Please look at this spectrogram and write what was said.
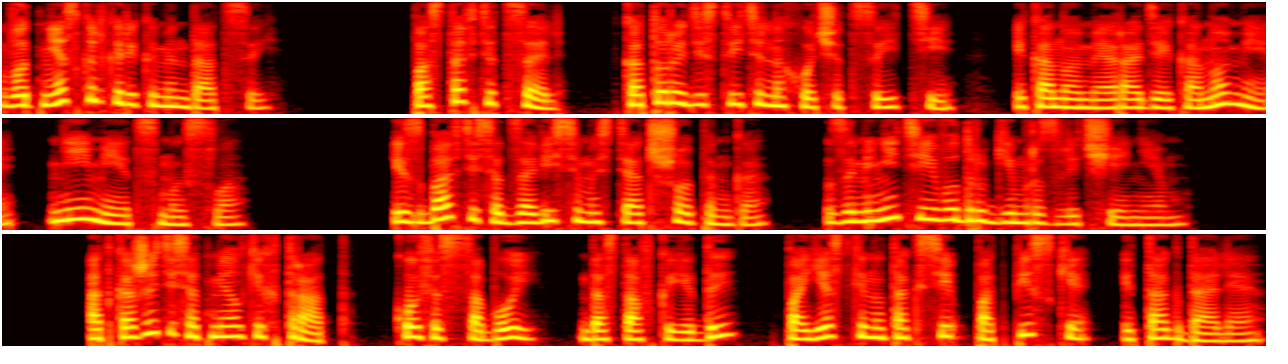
Вот несколько рекомендаций. Поставьте цель, в которой действительно хочется идти. Экономия ради экономии не имеет смысла. Избавьтесь от зависимости от шопинга, замените его другим развлечением. Откажитесь от мелких трат, кофе с собой, доставка еды, поездки на такси, подписки и так далее.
